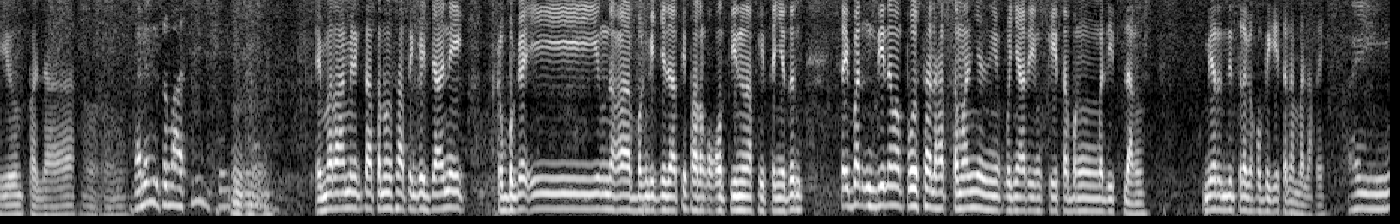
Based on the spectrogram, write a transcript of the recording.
Yun pala. Oo. Ganun yung sa machine. Mm-mm. Eh marami nagtatanong sa atin kay Johnny, kumbaga eh, yung nakabanggit niya dati parang kukunti na nakita niya doon. Sa iba hindi naman po sa lahat naman yan, yung kunyari yung kita bang maliit lang. Meron din talaga kumikita na malaki. Ay,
